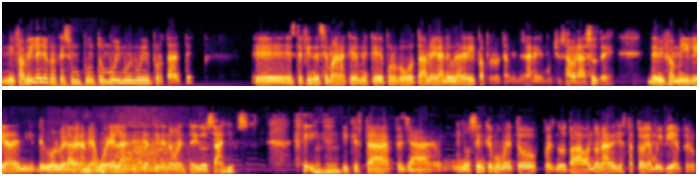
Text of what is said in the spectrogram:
Eh, mi familia yo creo que es un punto muy, muy, muy importante. Eh, este fin de semana que me quedé por Bogotá me gané una gripa, pero también me gané muchos abrazos de, de mi familia, de, de, volver a ver a mi abuela, que ya tiene 92 años y, y, que está, pues ya, no sé en qué momento, pues nos va a abandonar, ella está todavía muy bien, pero,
